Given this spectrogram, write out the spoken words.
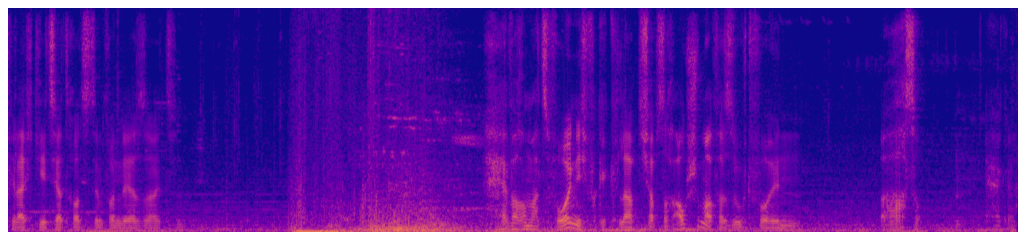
Vielleicht geht es ja trotzdem von der Seite. Hä, warum hat es vorhin nicht geklappt? Ich habe es doch auch schon mal versucht vorhin. Ach so. Ärgerlich.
